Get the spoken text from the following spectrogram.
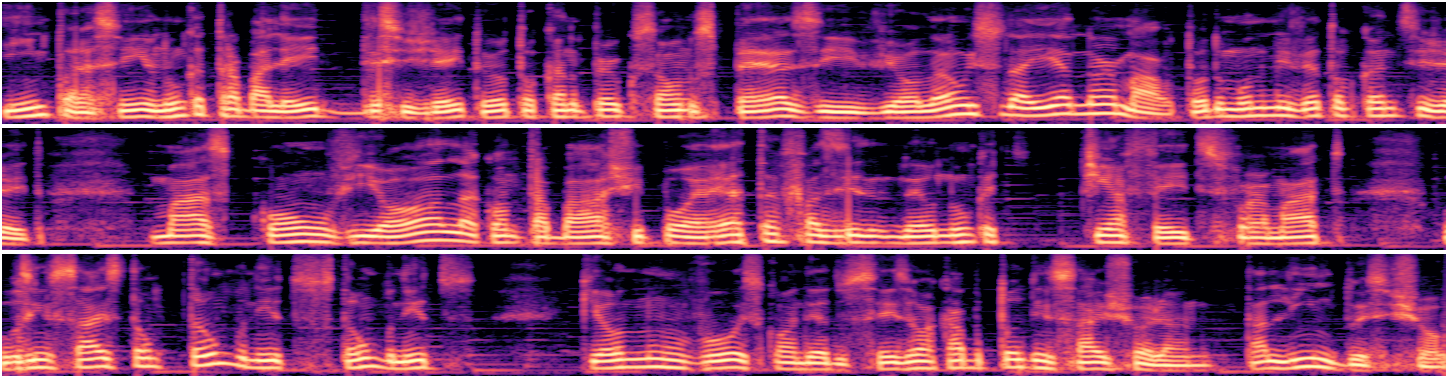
ímpar, assim. Eu nunca trabalhei desse jeito, eu tocando percussão nos pés e violão, isso daí é normal. Todo mundo me vê tocando desse jeito. Mas com viola, contrabaixo e poeta, fazia, eu nunca tinha feito esse formato. Os ensaios estão tão bonitos, tão bonitos, que eu não vou esconder dos seis, eu acabo todo ensaio chorando. Tá lindo esse show.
